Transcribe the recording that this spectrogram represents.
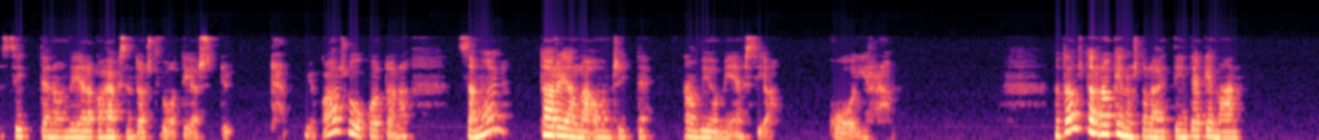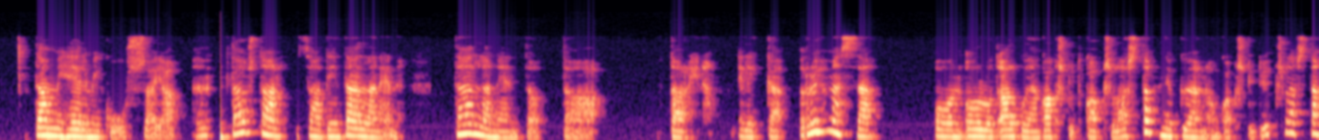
sitten on vielä 18-vuotias tyttö, joka asuu kotona. Samoin Tarjalla on sitten aviomies ja koira. No taustan rakennusta lähdettiin tekemään tammi-helmikuussa ja taustaan saatiin tällainen, tällainen tota, tarina. Eli ryhmässä on ollut alkujaan 22 lasta, nykyään on 21 lasta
